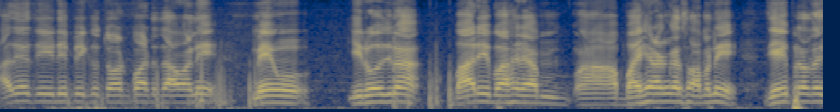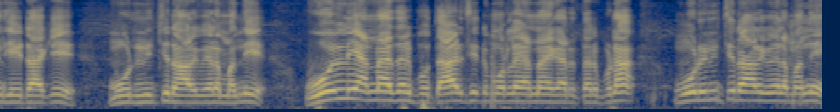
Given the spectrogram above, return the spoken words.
అదే టీడీపీకి తోడ్పాటుదామని మేము ఈ రోజున భారీ బహిర బహిరంగ సభని జయప్రదం చేయడానికి మూడు నుంచి నాలుగు వేల మంది ఓన్లీ అన్నయ్య తరపు తాడిసిట్టి మురళయ్య అన్నయ్య గారి తరపున మూడు నుంచి నాలుగు వేల మంది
